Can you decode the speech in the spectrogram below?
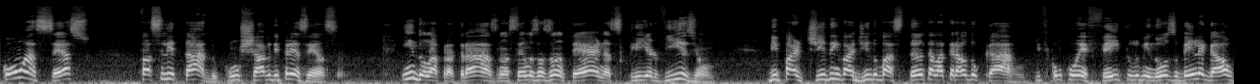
com acesso facilitado com chave de presença. Indo lá para trás, nós temos as lanternas Clear Vision bipartida invadindo bastante a lateral do carro, que ficou com um efeito luminoso bem legal.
